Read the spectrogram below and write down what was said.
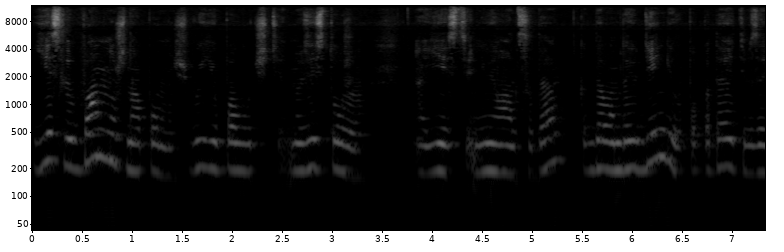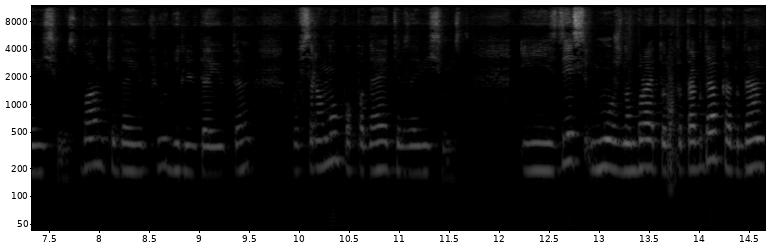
Если вам нужна помощь, вы ее получите. Но здесь тоже э, есть нюансы, да. Когда вам дают деньги, вы попадаете в зависимость. Банки дают, люди ли дают, да. Вы все равно попадаете в зависимость. И здесь можно брать только тогда, когда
